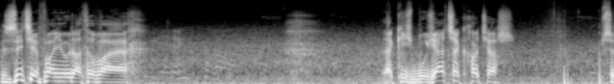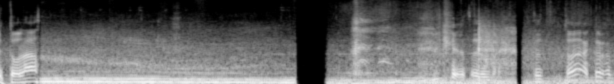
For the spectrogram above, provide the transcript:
Życie pani uratowałem. Jakiś buziaczek chociaż. Przytula. To, to, akurat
